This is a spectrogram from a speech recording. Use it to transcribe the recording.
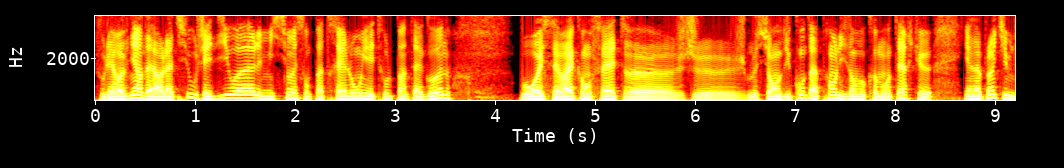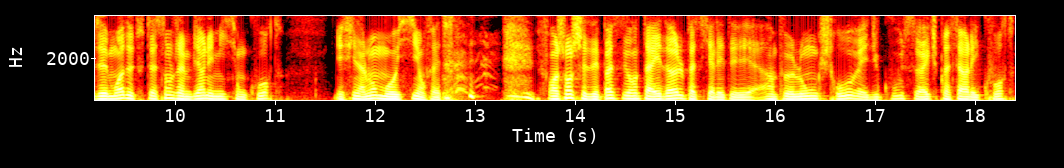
Je voulais revenir d'ailleurs là-dessus où j'ai dit ouais les missions elles sont pas très longues et tout le Pentagone. Bon, et c'est vrai qu'en fait, euh, je, je, me suis rendu compte après en lisant vos commentaires qu'il y en a plein qui me disaient moi de toute façon j'aime bien les missions courtes. Et finalement moi aussi en fait. Franchement, je faisais pas souvent Tidal parce qu'elle était un peu longue, je trouve, et du coup, c'est vrai que je préfère les courtes.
